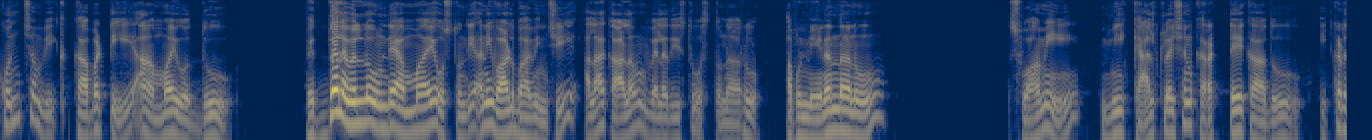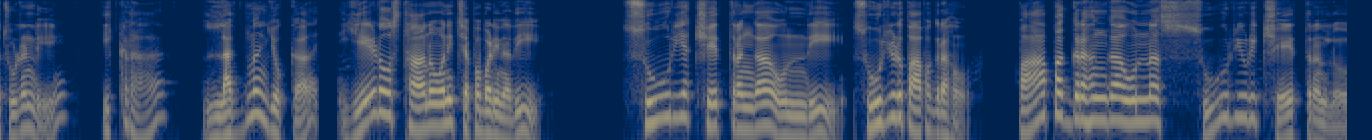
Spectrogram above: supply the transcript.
కొంచెం వీక్. కాబట్టి ఆ అమ్మాయి వద్దు. పెద్ద లెవెల్‌లో ఉండే అమ్మాయి వస్తుంది అని వాళ్ళు భావించి అలా కాలం వెలదీస్తూ వస్తున్నారు. అప్పుడు నేనన్నాను, స్వామి మీ క్యాల్కులేషన్ కరెక్టే కాదు. ఇక్కడ చూడండి ఇక్కడ లగ్నం యొక్క ఏడో స్థానం అని చెప్పబడినది. సూర్యక్షేత్రంగా ఉంది. సూర్యుడు పాపగ్రహం. పాపగ్రహంగా ఉన్న సూర్యుడి క్షేత్రంలో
